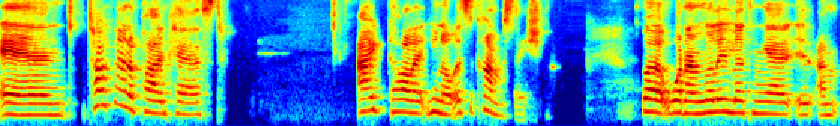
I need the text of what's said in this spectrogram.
And talking on a podcast, I call it, you know, it's a conversation. But what I'm really looking at is I'm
